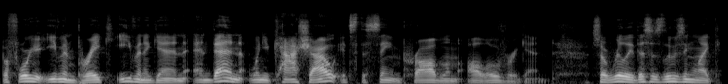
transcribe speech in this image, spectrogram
before you even break even again. And then when you cash out, it's the same problem all over again. So really, this is losing like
